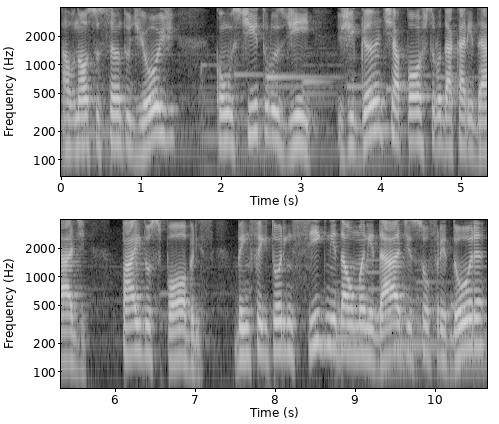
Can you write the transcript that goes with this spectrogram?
ao nosso santo de hoje com os títulos de Gigante Apóstolo da Caridade, Pai dos Pobres, Benfeitor insigne da humanidade sofredora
